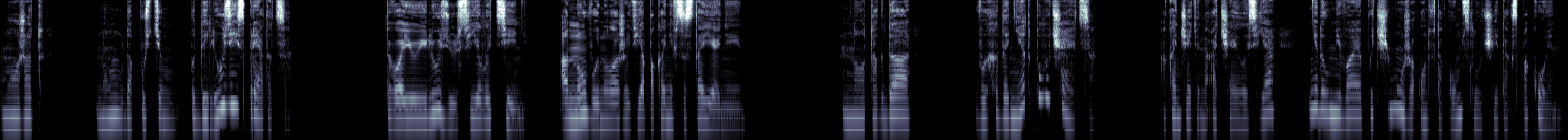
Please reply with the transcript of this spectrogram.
Может, ну, допустим, под иллюзией спрятаться? Твою иллюзию съела тень, а новую наложить я пока не в состоянии. Но тогда выхода нет, получается? Окончательно отчаялась я, недоумевая, почему же он в таком случае так спокоен.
